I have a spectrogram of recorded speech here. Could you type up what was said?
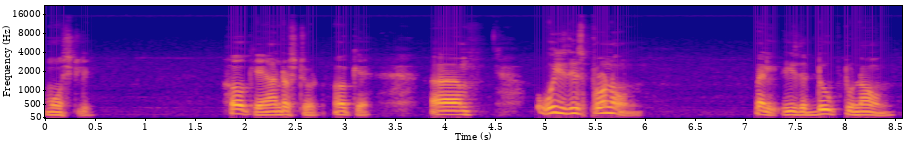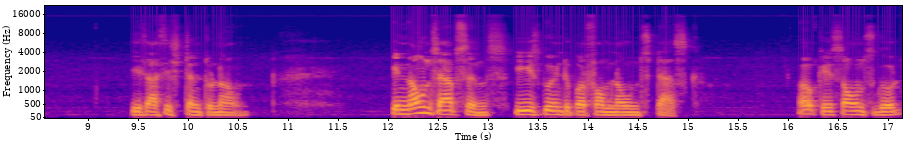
mostly. Okay, understood. Okay. Um, who is this pronoun? Well, he is the dupe to noun, he is assistant to noun. In noun's absence, he is going to perform noun's task. Okay, sounds good.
